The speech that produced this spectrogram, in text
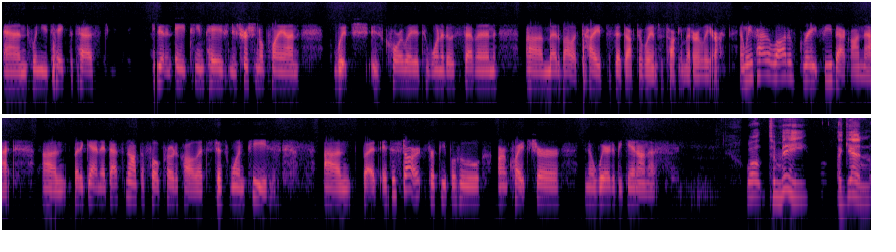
And when you take the test, you get an 18 page nutritional plan, which is correlated to one of those seven uh, metabolic types that Dr. Williams was talking about earlier. And we've had a lot of great feedback on that. Um, but again, it, that's not the full protocol. It's just one piece. Um, but it's a start for people who aren't quite sure, you know, where to begin on this. Well, to me, again,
